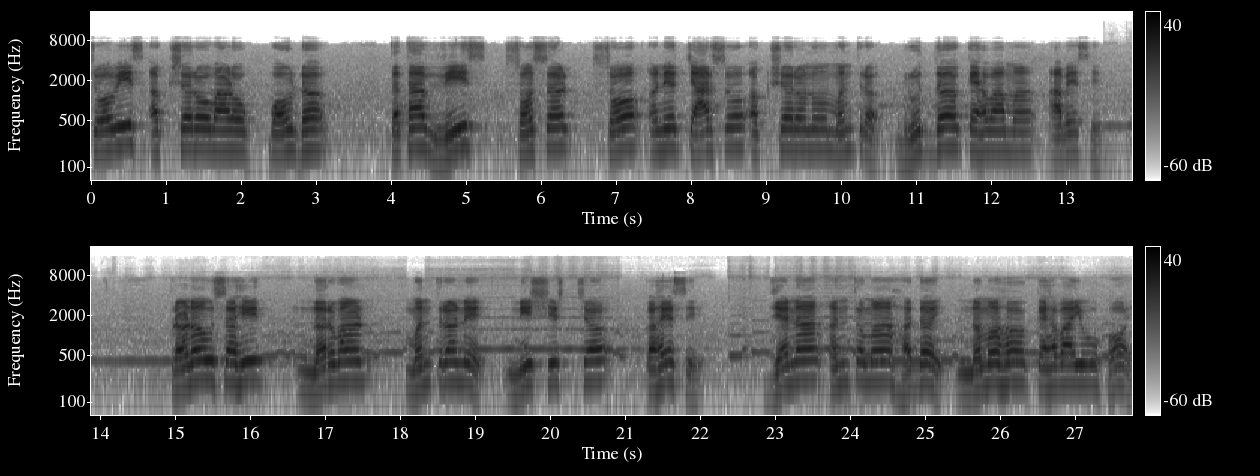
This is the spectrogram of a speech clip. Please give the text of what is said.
ચોવીસ અક્ષરોવાળો પૌઢ તથા વીસ ચોસઠ સો અને ચારસો અક્ષરોનો મંત્ર વૃદ્ધ કહેવામાં આવે છે. પ્રણવ સહિત નરવાણ મંત્રને નિશિષ્ઠ કહે છે. જેના અંતમાં હૃદય નમઃ કહેવાયું હોય.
